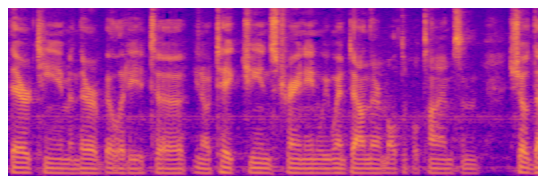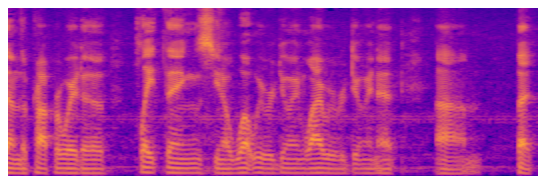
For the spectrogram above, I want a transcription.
their team and their ability to, you know, take Gene's training. We went down there multiple times and showed them the proper way to plate things, you know, what we were doing, why we were doing it. Um, but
